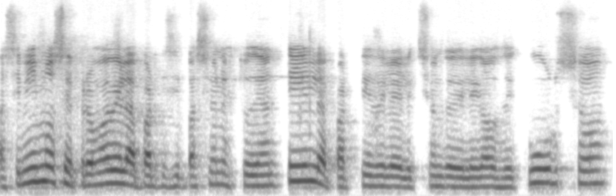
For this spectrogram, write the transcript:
Asimismo, se promueve la participación estudiantil a partir de la elección de delegados de curso,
